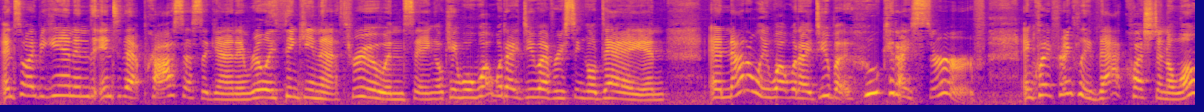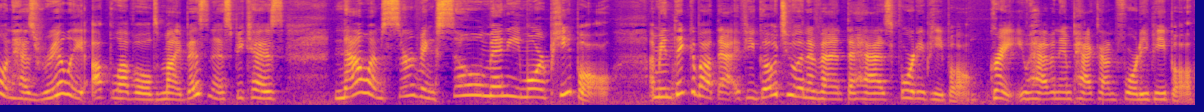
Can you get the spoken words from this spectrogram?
And so I began in, into that process again and really thinking that through and saying, okay, well, what would I do every single day? And, and not only what would I do, but who could I serve? And quite frankly, that question alone has really up-leveled my business because now I'm serving so many more people. I mean, think about that. If you go to an event that has 40 people, great, you have an impact on 40 people.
